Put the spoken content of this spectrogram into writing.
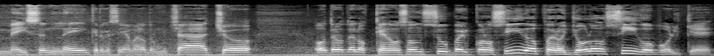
Mason Lane, creo que se llama el otro muchacho. Otros de los que no son súper conocidos, pero yo lo sigo porque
